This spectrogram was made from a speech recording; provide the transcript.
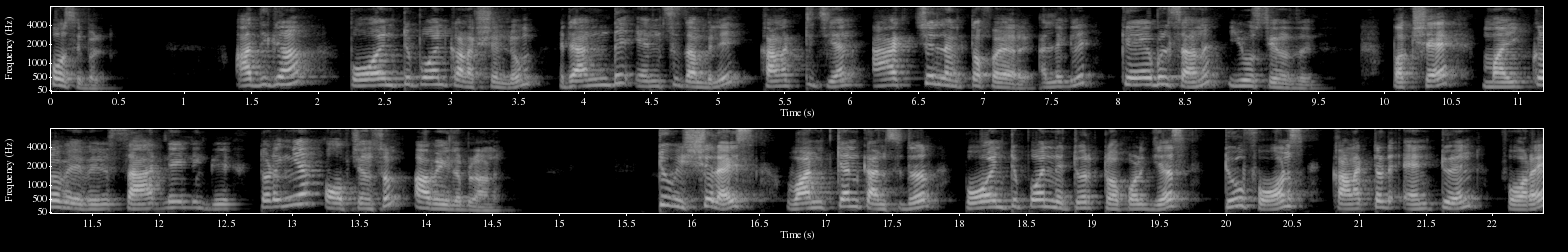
possible അധിക പോയിന്റ് ടു പോയിന്റ് കണക്ഷനിലും രണ്ട് എൻസ് തമ്മിൽ കണക്ട് ചെയ്യാൻ ആക്ച്വൽ ലെങ്ത് ഓഫ് വയർ അല്ലെങ്കിൽ കേബിൾസ് ആണ് യൂസ് ചെയ്യുന്നത്. പക്ഷേ മൈക്രോവേവ് സാറ്റലൈറ്റ് ലിങ്ക് തുടങ്ങിയ ഓപ്ഷൻസും അവൈലബിൾ ആണ്. To visualise one can consider point to point network topology as two phones connected end to end for a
